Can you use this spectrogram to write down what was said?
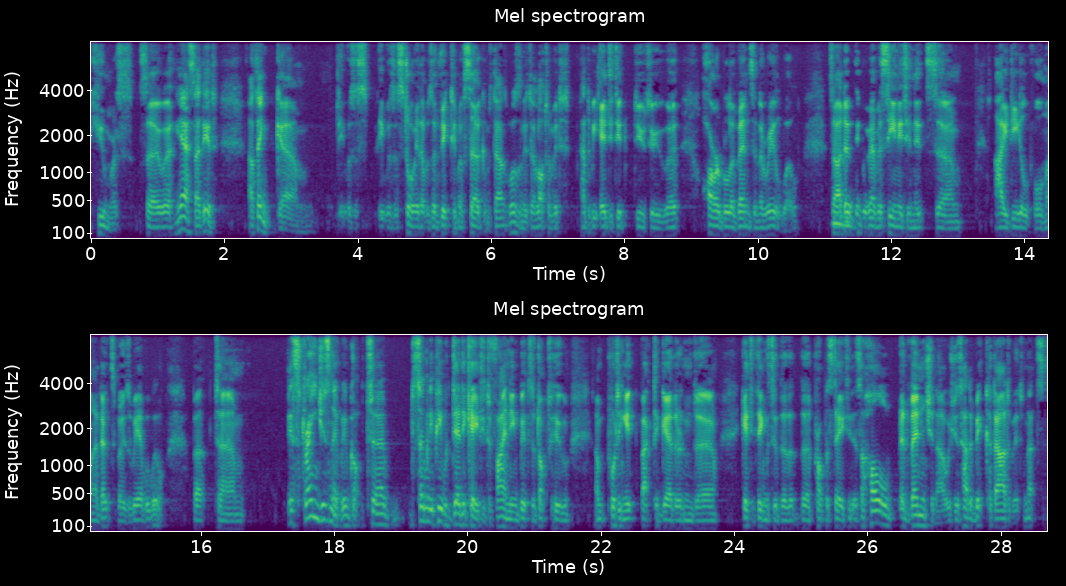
humorous. So uh, yes, I did. I think um, it was a, it was a story that was a victim of circumstance, wasn't it? A lot of it had to be edited due to uh, horrible events in the real world. So I don't think we've ever seen it in its um, ideal form, and I don't suppose we ever will. But um, it's strange, isn't it? We've got uh, so many people dedicated to finding bits of Doctor Who and putting it back together and uh, getting things to the, the proper state. It's a whole adventure now, which has had a bit cut out of it, and that's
